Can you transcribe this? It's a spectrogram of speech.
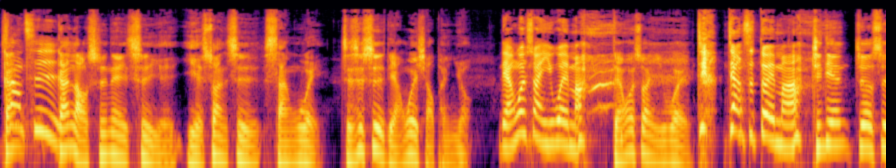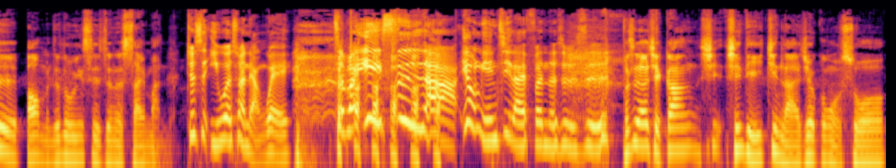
上次甘老师那一次也也算是三位，只是是两位小朋友。两位算一位吗？两位算一位，这 这样是对吗？今天就是把我们的录音室真的塞满了，就是一位算两位，什么意思啊？用年纪来分的，是不是？不是，而且刚刚辛辛迪一进来就跟我说，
